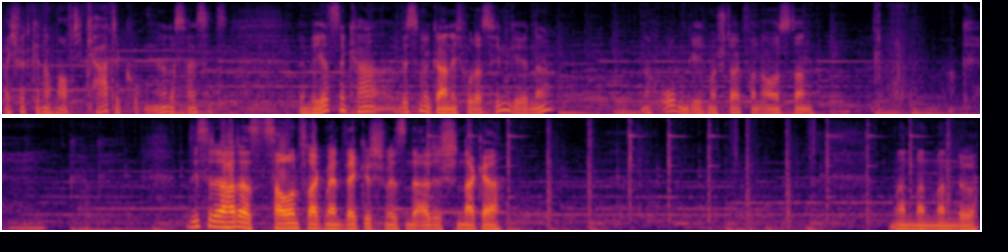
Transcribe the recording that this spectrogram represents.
Aber ich würde gerne nochmal auf die Karte gucken, ne? Das heißt jetzt, wenn wir jetzt eine Karte... Wissen wir gar nicht, wo das hingeht, ne? Nach oben gehe ich mal stark von aus dann. Okay. Siehst du, da hat er das Zaunfragment weggeschmissen, der alte Schnacker. Mann, Mann, Mann, du.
